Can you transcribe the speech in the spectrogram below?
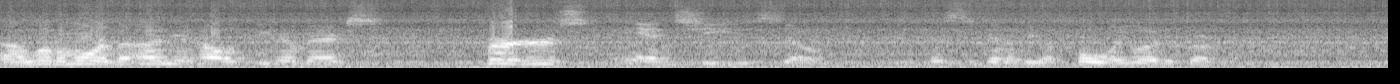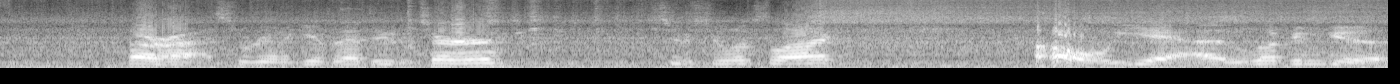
a little more of the onion jalapeno mix, burgers, and cheese. So this is going to be a fully loaded burger. Alright, so we're going to give that dude a turn. See what she looks like. Oh yeah, looking good.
